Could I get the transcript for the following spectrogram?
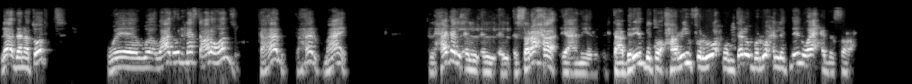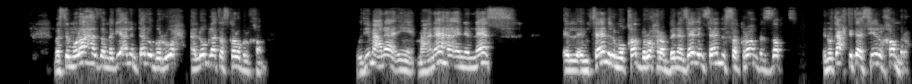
لا ده أنا تبت وقاعد أقول للناس تعالوا وانظر. تعالوا تعالوا معايا. الحاجة ال ال ال الصراحة يعني التعبيرين بتوع حارين في الروح وامتلوا بالروح الاثنين واحد الصراحة. بس الملاحظ لما جه قال امتلوا بالروح قال لهم لا تسكروا بالخمر. ودي معناها إيه؟ معناها إن الناس الإنسان المقاب بروح ربنا زي الإنسان السكران بالظبط إنه تحت تأثير الخمره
